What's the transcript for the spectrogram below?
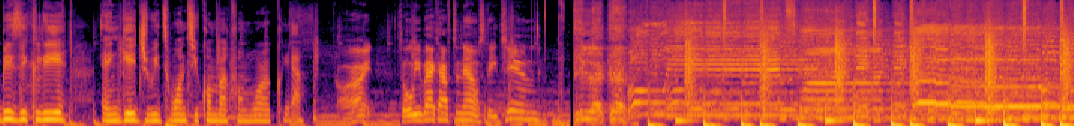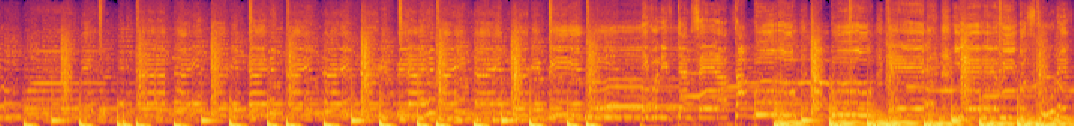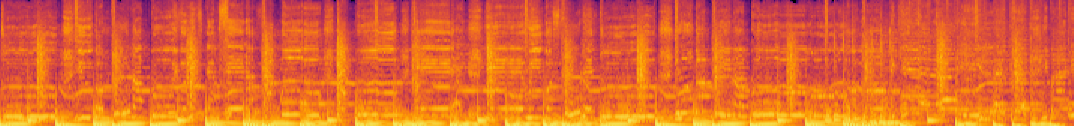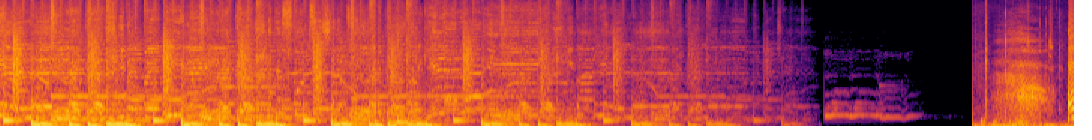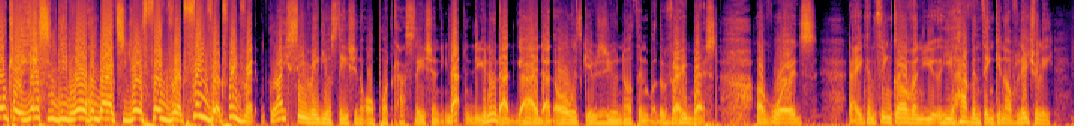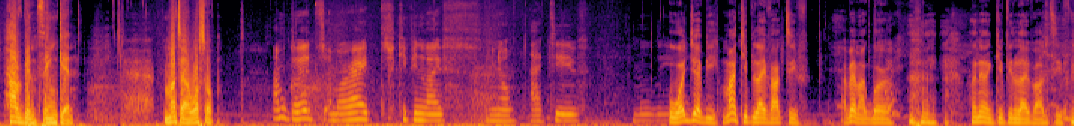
basically engage with once you come back from work. Yeah. All right. So we'll be back after now. Stay tuned. Oh, yes, indeed. Welcome back to your favorite, favorite, favorite. Could I say radio station or podcast station? That you know that guy that always gives you nothing but the very best of words that you can think of, and you you have been thinking of. Literally, have been thinking. Mata, what's up? I'm good. I'm alright. Keeping life, you know, active, moving. What Jebby? Ma keep life active. I bet my borrow. I'm keeping life active.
